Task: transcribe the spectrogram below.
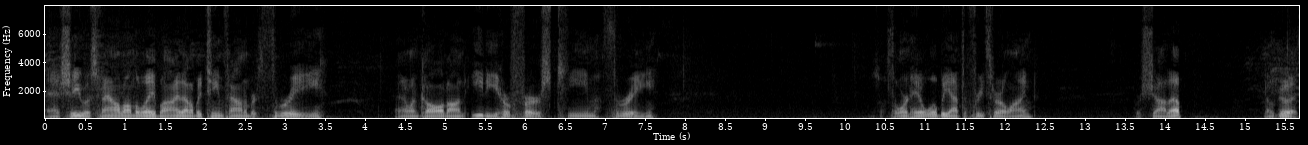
And she was fouled on the way by. That'll be team foul number three. That one called on Edie, her first, team three. So Thornhill will be at the free throw line. For shot up. No good.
